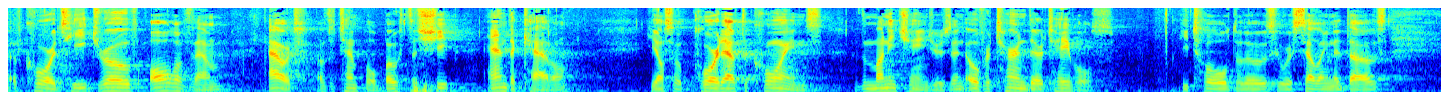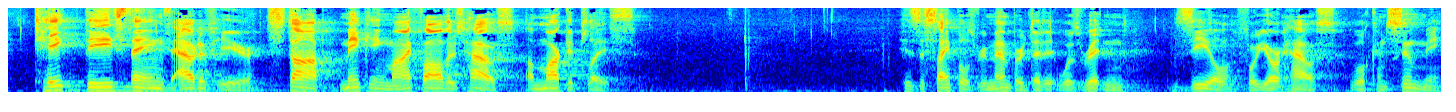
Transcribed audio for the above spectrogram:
of cords, he drove all of them out of the temple, both the sheep and the cattle. He also poured out the coins of the money changers and overturned their tables. He told those who were selling the doves, Take these things out of here. Stop making my father's house a marketplace. His disciples remembered that it was written, Zeal for your house will consume me.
